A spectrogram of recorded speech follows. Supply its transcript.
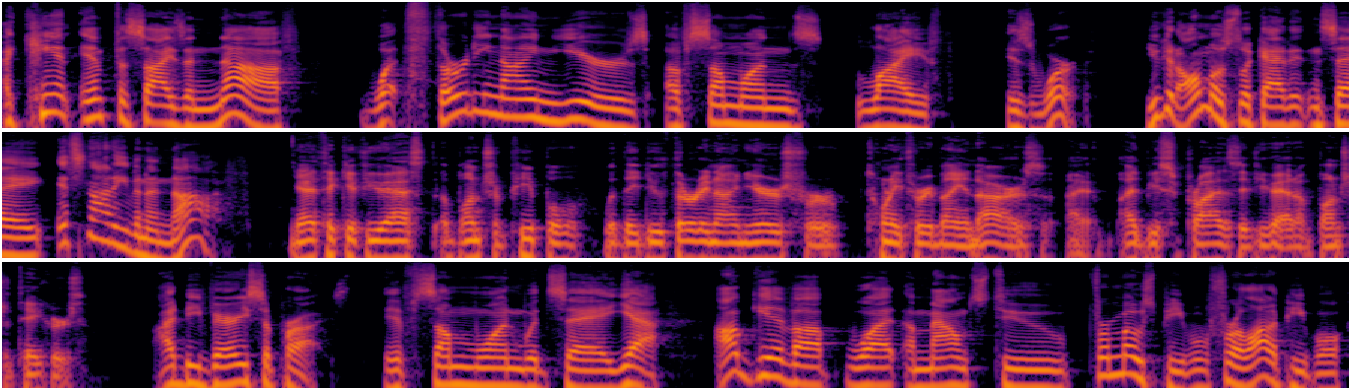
I can't emphasize enough what 39 years of someone's life is worth. You could almost look at it and say, it's not even enough. Yeah, I think if you asked a bunch of people, would they do 39 years for $23 million? I, I'd be surprised if you had a bunch of takers. I'd be very surprised if someone would say, yeah, I'll give up what amounts to, for most people, for a lot of people,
